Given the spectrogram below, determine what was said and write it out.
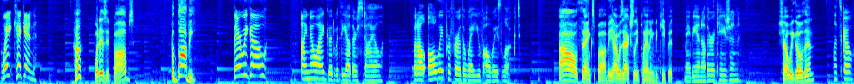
Wait, kickin'! Huh? What is it, Bob's? But Bobby! There we go! I know I good with the other style, but I'll always prefer the way you've always looked. Oh, thanks, Bobby. I was actually planning to keep it. Maybe another occasion? Shall we go then? Let's go.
